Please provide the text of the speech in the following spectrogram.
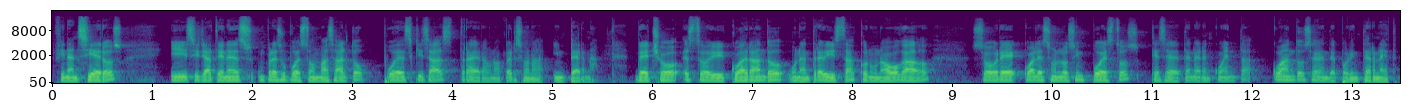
financieros, y si ya tienes un presupuesto más alto, puedes quizás traer a una persona interna. De hecho, estoy cuadrando una entrevista con un abogado sobre cuáles son los impuestos que se debe tener en cuenta cuando se vende por Internet,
